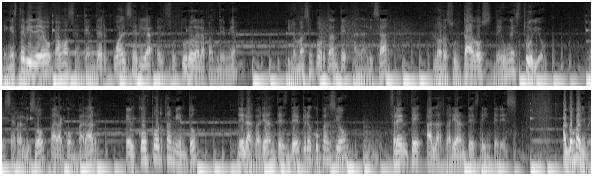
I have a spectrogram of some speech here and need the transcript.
En este video vamos a entender cuál sería el futuro de la pandemia y lo más importante, analizar los resultados de un estudio que se realizó para comparar el comportamiento de las variantes de preocupación frente a las variantes de interés. Acompáñeme.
